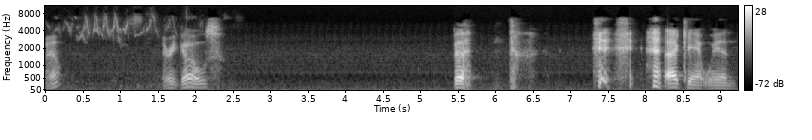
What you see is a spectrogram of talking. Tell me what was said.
Well, there he goes. I can't win.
